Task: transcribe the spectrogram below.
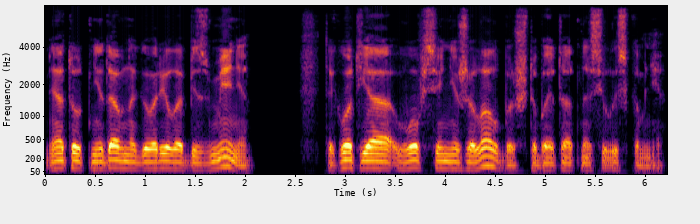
Я тут недавно говорил о безмене. Так вот, я вовсе не желал бы, чтобы это относилось ко мне.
